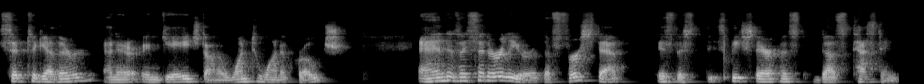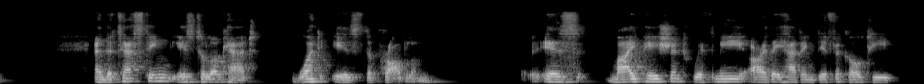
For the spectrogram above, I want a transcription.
sit together and are engaged on a one to one approach. And as I said earlier, the first step is the speech therapist does testing. And the testing is to look at what is the problem? Is my patient with me? Are they having difficulty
